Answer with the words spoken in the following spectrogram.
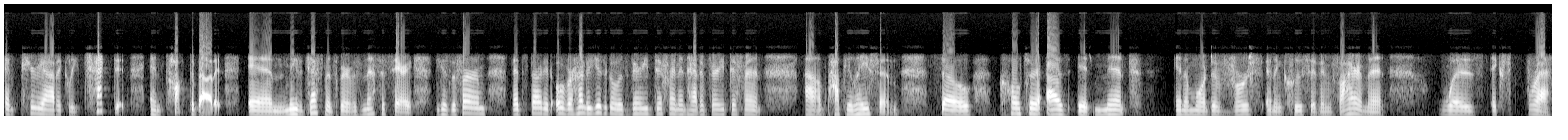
and periodically checked it and talked about it and made adjustments where it was necessary because the firm that started over 100 years ago was very different and had a very different um, population. So culture as it meant in a more diverse and inclusive environment was expressed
